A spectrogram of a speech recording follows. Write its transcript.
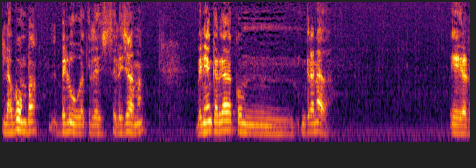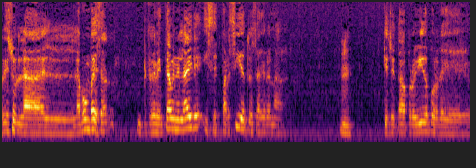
la bomba, beluga que se le llama, venían cargadas con granada. Eh, eso, la, la, bomba esa reventaba en el aire y se esparcía toda esa granada. Mm. Que eso estaba prohibido por, eh,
